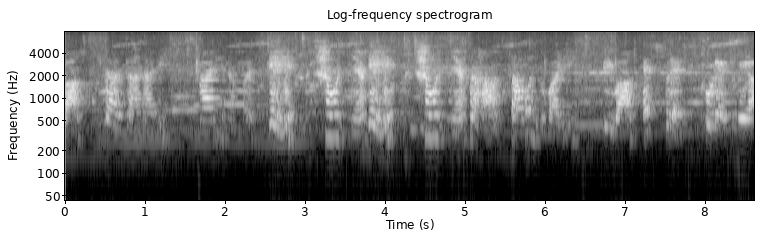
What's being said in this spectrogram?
दिवा ला जाणारी गाडी नंबर एक शून्य एक शून्य सहा सावंतवाडी दिवा एक्सप्रेस. थोड्याच वेळा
